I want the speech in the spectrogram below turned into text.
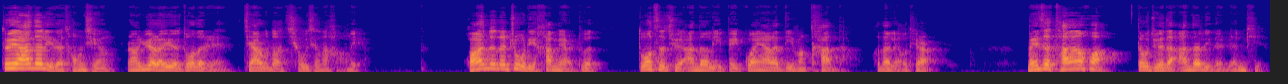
对于安德里的同情，让越来越多的人加入到求情的行列。华盛顿的助理汉密尔顿多次去安德里被关押的地方看他，和他聊天。每次谈完话，都觉得安德里的人品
